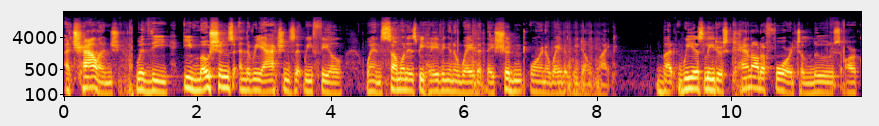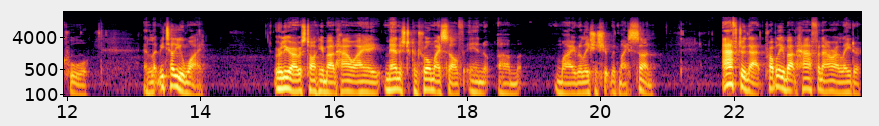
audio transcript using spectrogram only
a challenge with the emotions and the reactions that we feel when someone is behaving in a way that they shouldn't or in a way that we don't like. But we as leaders cannot afford to lose our cool. And let me tell you why. Earlier, I was talking about how I managed to control myself in um, my relationship with my son. After that, probably about half an hour later,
